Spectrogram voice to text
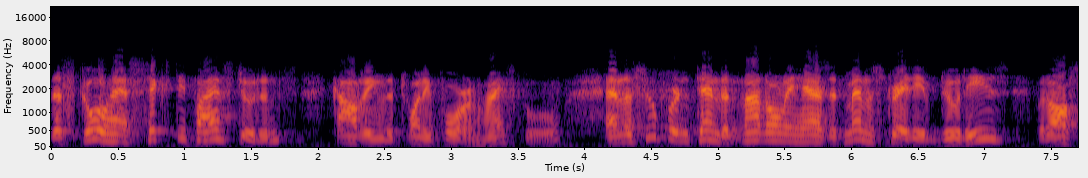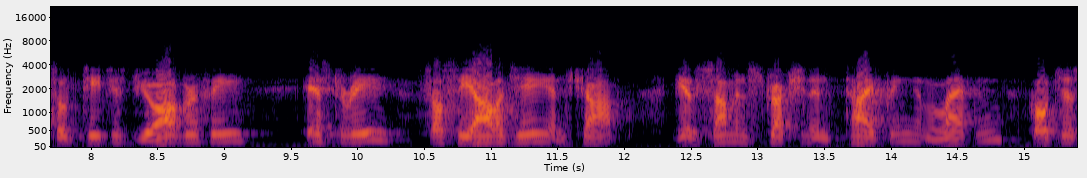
The school has 65 students, counting the 24 in high school, and the superintendent not only has administrative duties, but also teaches geography, history, sociology, and shop, gives some instruction in typing and Latin, coaches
